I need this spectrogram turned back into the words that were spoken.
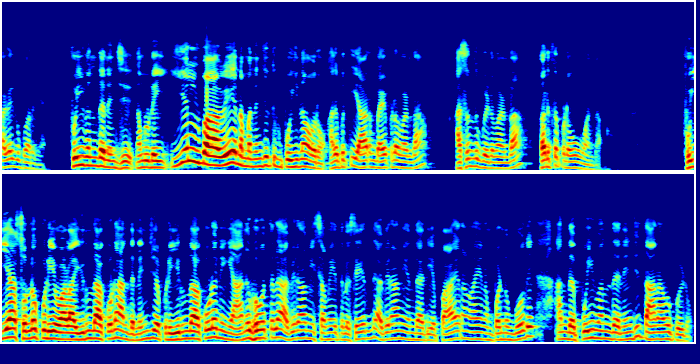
அழகு பாருங்கள் பொய் வந்த நெஞ்சு. நம்மளுடைய இயல்பாகவே நம்ம நெஞ்சத்துக்கு பொய் தான் வரும். அதை பற்றி யாரும் பயப்பட வேண்டாம். அசந்து போயிட வேண்டாம். வருத்தப்படவும் வேண்டாம். பொய்யா சொல்லக்கூடியவாளாக இருந்தால் கூட அந்த நெஞ்சு அப்படி இருந்தால் கூட நீங்கள் அனுபவத்தில் அபிராமி சமயத்தில் சேர்ந்து அபிராமி அந்த அதிய பாராயணம் பண்ணும்போது அந்த பொய் வந்த நெஞ்சு தானாகவே போயிடும்.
